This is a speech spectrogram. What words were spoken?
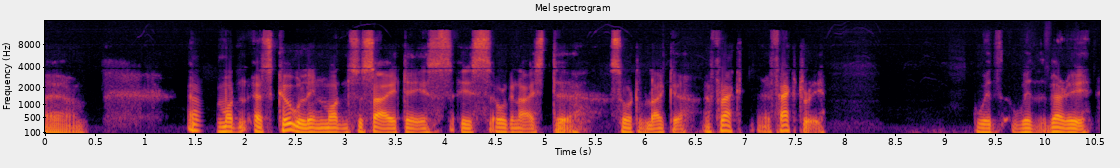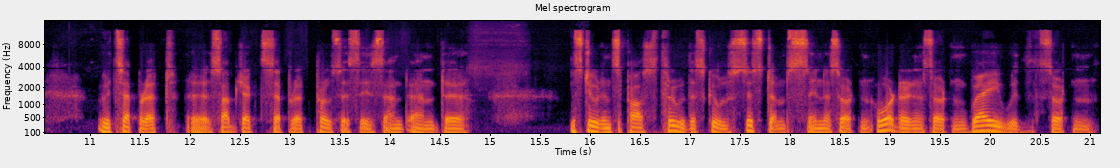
um, a modern a school in modern society is is organized uh, sort of like a, a, fract, a, factory with with very with separate uh, subjects, separate processes, and and uh, the students pass through the school systems in a certain order, in a certain way, with certain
